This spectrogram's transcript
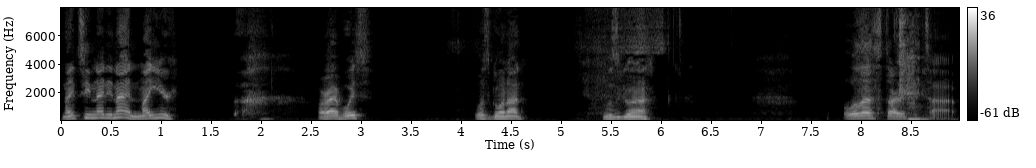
1999, my year. All right, boys. What's going on? What's going on? Well, let's start at the top.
